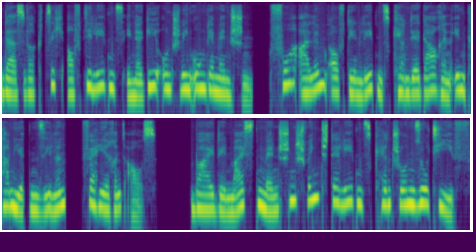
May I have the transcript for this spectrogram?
Das wirkt sich auf die Lebensenergie und Schwingung der Menschen, vor allem auf den Lebenskern der darin inkarnierten Seelen, verheerend aus. Bei den meisten Menschen schwingt der Lebenskern schon so tief,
